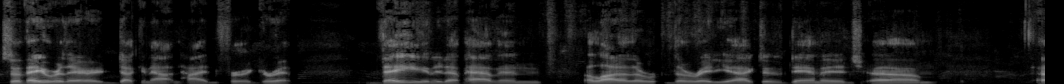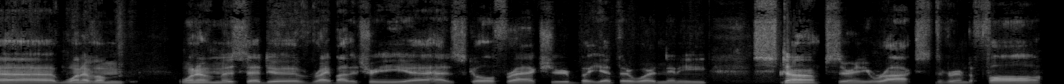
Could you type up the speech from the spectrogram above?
So they were there ducking out and hiding for a grip. They ended up having a lot of the the radioactive damage. Um, uh, one of them, one of them is said to have right by the tree uh, had a skull fracture, but yet there wasn't any stumps or any rocks for him to fall.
